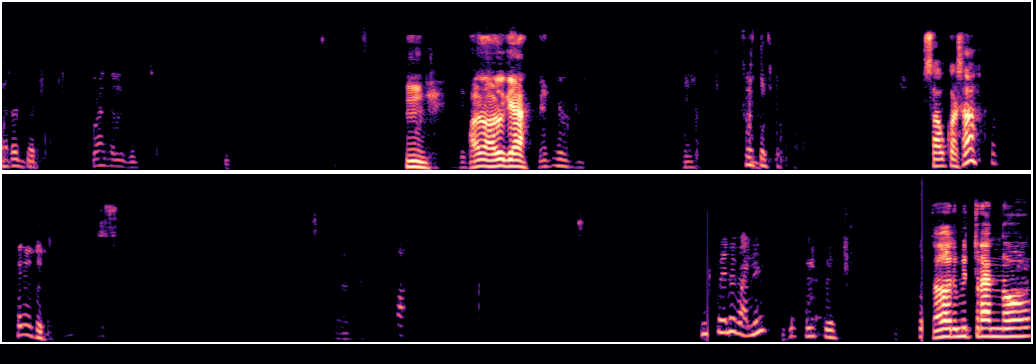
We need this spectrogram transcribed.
हातात धर. हळूहळू घ्या. सावकाश हा. तर मित्रांनो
